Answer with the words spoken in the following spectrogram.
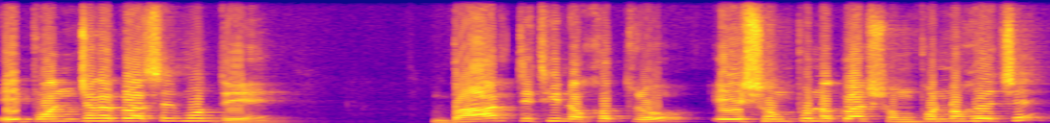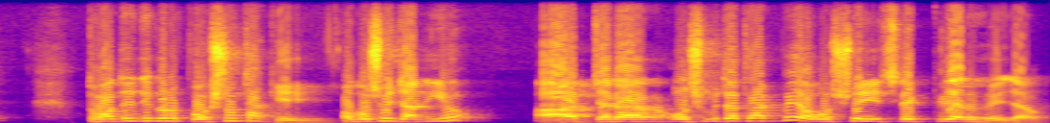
এই পঞ্চাঙ্গ ক্লাসের মধ্যে বার, তিথি, নক্ষত্র এই সম্পূর্ণ ক্লাস সম্পন্ন হয়েছে। তোমাদের যদি কোনো প্রশ্ন থাকে, অবশ্যই জানিও। আর যারা অসুবিধা থাকবে, অবশ্যই সেটা ক্লিয়ার হয়ে যাও।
